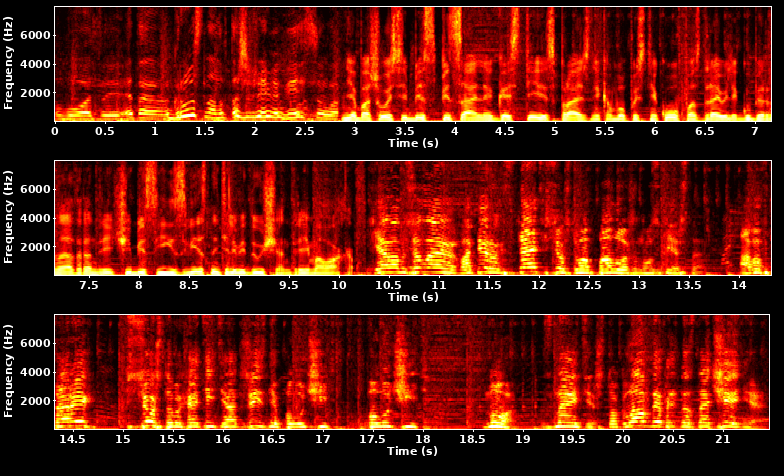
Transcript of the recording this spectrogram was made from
Вот. И это грустно, но в то же время весело. Не обошлось и без специальных гостей. С праздником выпускников поздравили губернатор Андрей Чибис и известный телеведущий Андрей Малахов. Я вам желаю, во-первых, сдать все, что вам положено успешно, а во-вторых, все, что вы хотите от жизни получить, получить. Но знайте, что главное предназначение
